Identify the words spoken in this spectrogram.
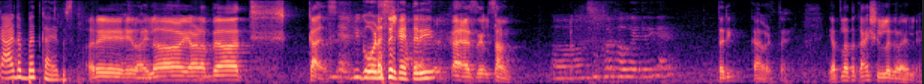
त्या डब्यात काय दुसरं? अरे हे राहिलं या डब्यात. काय असेल? मी गोड असेल काहीतरी. काय असेल सांग. सुखर खाऊ काहीतरी काय? तरी काय वाटतंय? यातलं आता काय शिल्लक राहिलंय?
